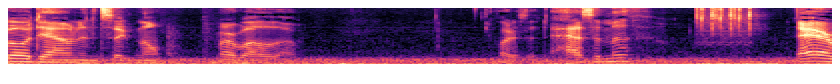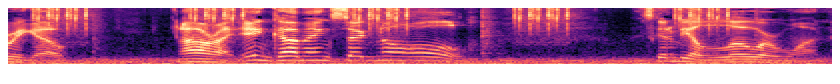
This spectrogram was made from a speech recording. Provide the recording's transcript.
Go. Down and signal. Or well, though. What is it? Azimuth? There we go. All right, incoming signal. It's to be a lower one.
